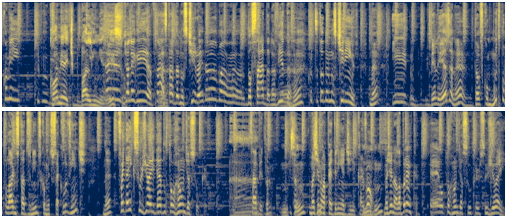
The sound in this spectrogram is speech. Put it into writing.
Come aí. Tipo, Come aí, tipo balinha, é, é, isso? de alegria. Ah, você tá dando uns tiros, aí dá uma doçada na vida, Aham. quando você tá dando uns tirinhos, né? E beleza, né? Então ficou muito popular nos Estados Unidos, começo do século XX, né? Foi daí que surgiu a ideia do torrão de açúcar. Ah, Sabe? tá. Então, Hum, então, sim, imagina sim. uma pedrinha de carvão, Uhum. imagina ela branca. É o torrão de açúcar surgiu aí,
